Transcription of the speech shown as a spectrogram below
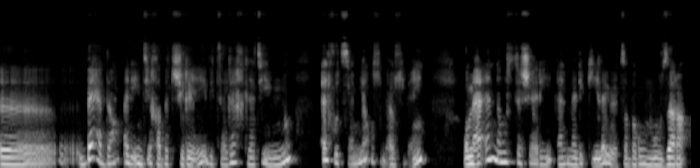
آه، بعد الانتخابات التشريعية بتاريخ 30 يونيو 1977 ومع أن مستشاري الملكي لا يعتبرون وزراء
